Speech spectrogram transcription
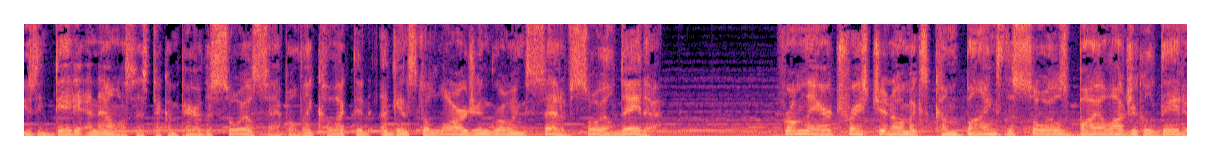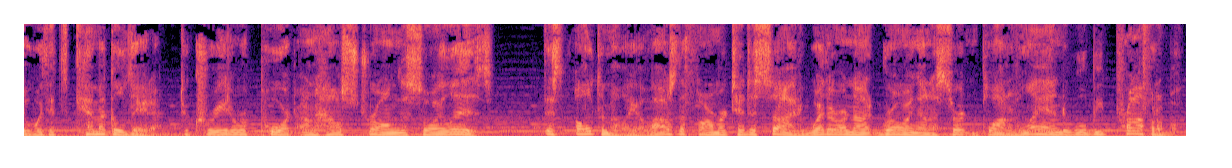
using data analysis to compare the soil sample they collected against a large and growing set of soil data. From there, Trace Genomics combines the soil's biological data with its chemical data to create a report on how strong the soil is. This ultimately allows the farmer to decide whether or not growing on a certain plot of land will be profitable,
